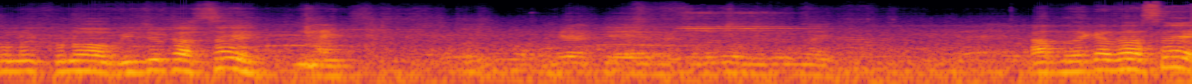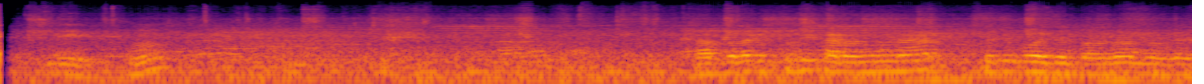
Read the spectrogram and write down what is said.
কোনো কোনো অভিযোগ আছে? নাই। আপনাদের কাছে আছে? হুম? আপনারা ছুটি কাটান না ছুটি প্রয়োজন পড়ে না আপনাদের?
